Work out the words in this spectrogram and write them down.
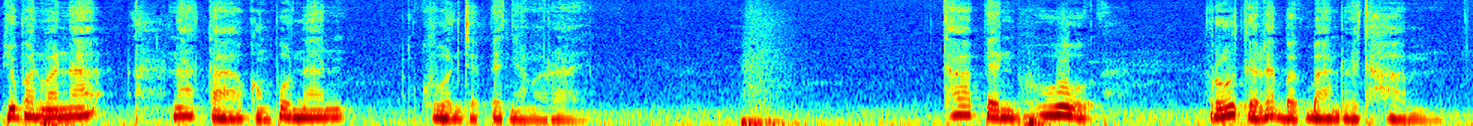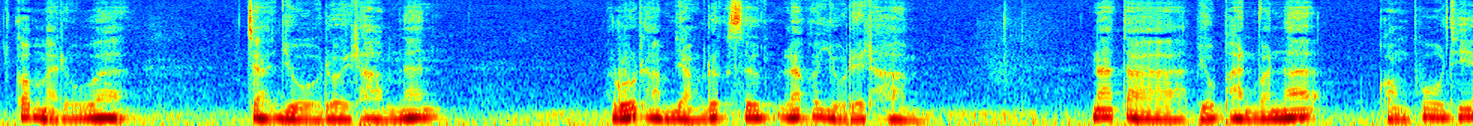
ผิวพรรณวันนะหน้าตาของผู้นั้นควรจะเป็นอย่างไร ถ้าเป็นผู้รู้ตื่นและเบิกบานโดยธรรม ก็หมายรู้ว่าจะอยู่โดยธรรมนั้น รู้ธรรมอย่างลึกซึ้งแล้วก็อยู่โดยธรรม หน้าตาผิวพรรณวันนะของผู้ที่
